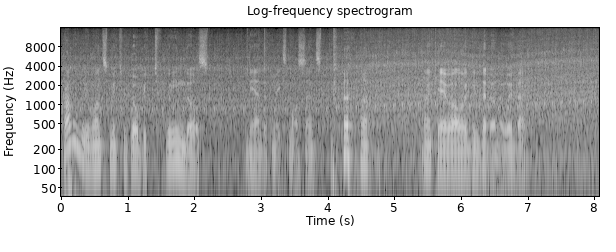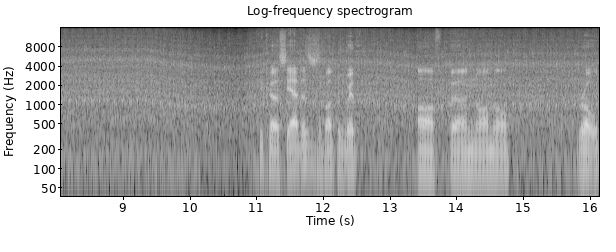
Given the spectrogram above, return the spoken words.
probably wants me to go between those. Yeah, that makes more sense. okay, well, we'll do that on the way back. Because, yeah, this is about the width of a normal road.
